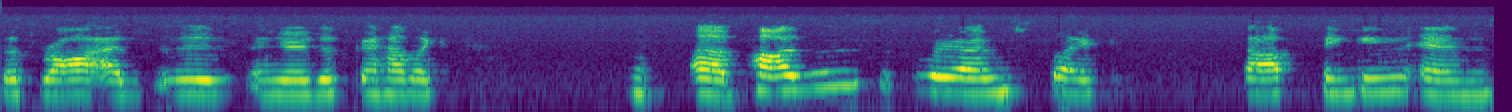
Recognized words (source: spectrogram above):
this raw as it is, and you're just to have like uh, pauses where I'm just like stop thinking and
